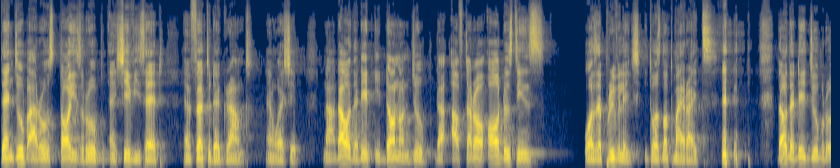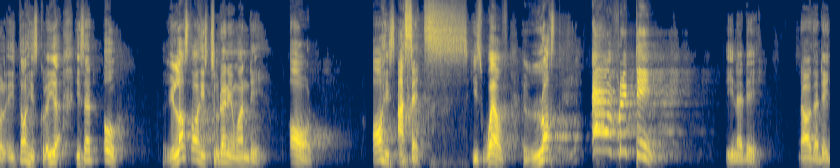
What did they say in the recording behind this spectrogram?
Then Job arose, tore his robe, and shaved his head, and fell to the ground and worshipped. Now, that was the day it dawned on Job that after all, all those things was a privilege. It was not my right. that was the day Job rolled. He tore his clothes. He said, Oh, he lost all his children in one day. All. All his assets, his wealth. He lost everything in a day. That was the day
